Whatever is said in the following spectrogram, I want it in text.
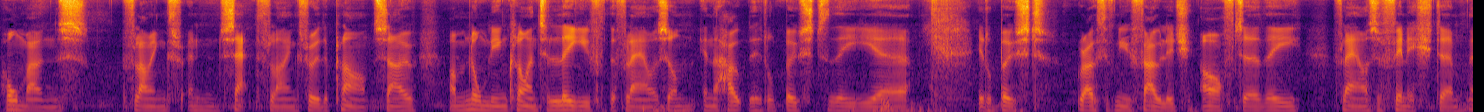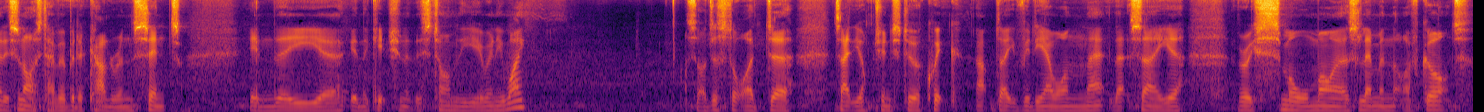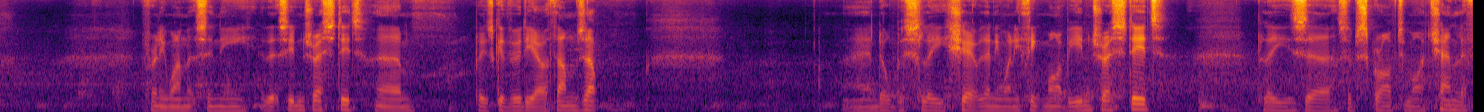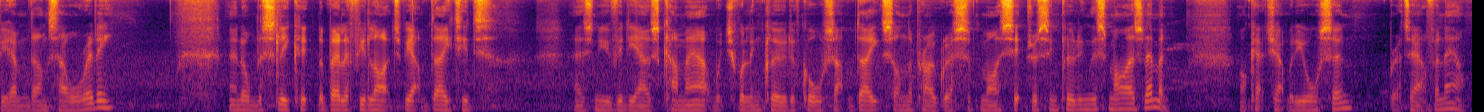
hormones flowing and sap flowing through the plant. So I'm normally inclined to leave the flowers on in the hope that it'll boost the uh, it'll boost growth of new foliage after the flowers are finished. Um, and it's nice to have a bit of colour and scent in the uh, in the kitchen at this time of the year anyway. So I just thought I'd uh, take the opportunity to do a quick update video on that. That's a, uh, very small Meyers lemon that I've got. For anyone that's in the that's interested, um, please give the video a thumbs up and obviously share it with anyone you think might be interested please uh, subscribe to my channel if you haven't done so already. And obviously click the bell if you'd like to be updated as new videos come out which will include of course updates on the progress of my citrus including this Meyers lemon. I'll catch up with you all soon. Brett out for now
